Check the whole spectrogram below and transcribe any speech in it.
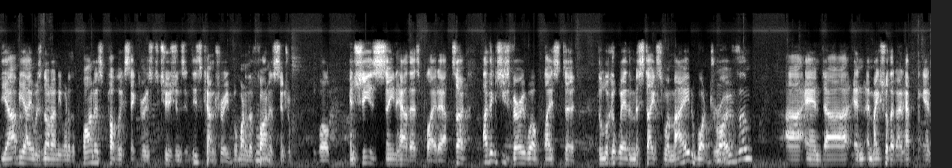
the RBA was not only one of the finest public sector institutions in this country, but one of the hmm. finest central in the world. And she has seen how that's played out. So I think she's very well placed to, to look at where the mistakes were made, what drove hmm. them, uh, and, uh, and and make sure they don't happen again.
